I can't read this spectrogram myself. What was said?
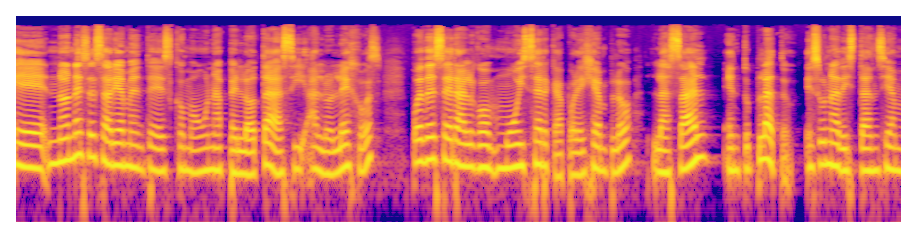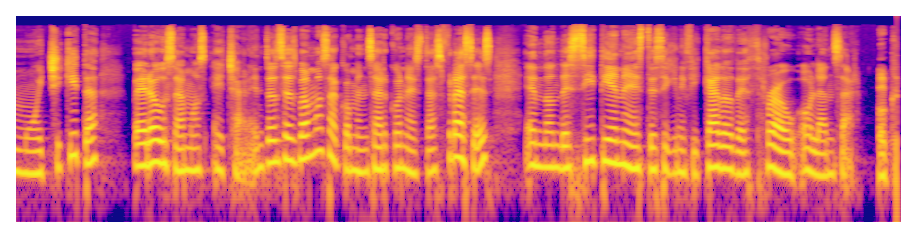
Eh, no necesariamente es como una pelota así a lo lejos, puede ser algo muy cerca. Por ejemplo, la sal en tu plato es una distancia muy chiquita, pero usamos echar. Entonces vamos a comenzar con estas frases en donde sí tiene este significado de throw o lanzar. Ok,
